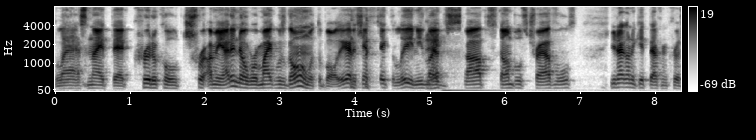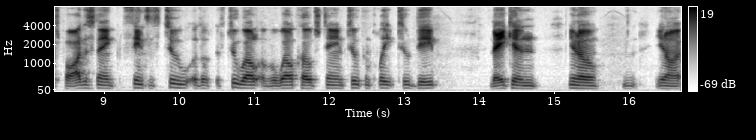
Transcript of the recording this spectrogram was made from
last night that critical. Tra- I mean, I didn't know where Mike was going with the ball. He had a chance to take the lead, and he yep. like stops, stumbles, travels you're not going to get that from Chris Paul. I just think Phoenix is too is too well of a well coached team, too complete, too deep. They can, you know, you know,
